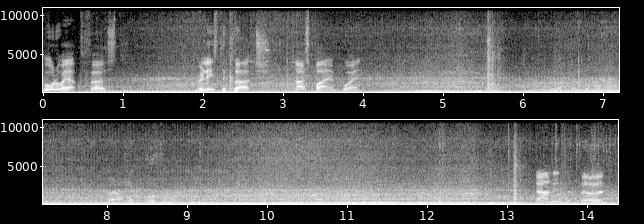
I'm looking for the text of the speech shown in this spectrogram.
all the way up to first, release the clutch, nice biting point. Down into third,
